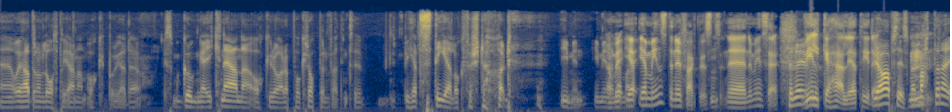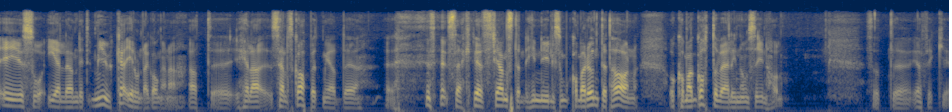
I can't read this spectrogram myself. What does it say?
Eh, och jag hade någon låt på hjärnan och började liksom gunga i knäna och röra på kroppen för att inte bli helt stel och förstörd i, min, i mina ja, jag, jag, minns det nu faktiskt. Mm. Nu minns jag. Nu, Vilka härliga tider. Ja, precis. Men mm. mattorna är ju så eländigt mjuka i de där gångarna att eh, hela sällskapet med eh, säkerhetstjänsten hinner ju liksom komma runt ett hörn och komma gott och väl inom synhåll. Så att, eh, jag fick, eh,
